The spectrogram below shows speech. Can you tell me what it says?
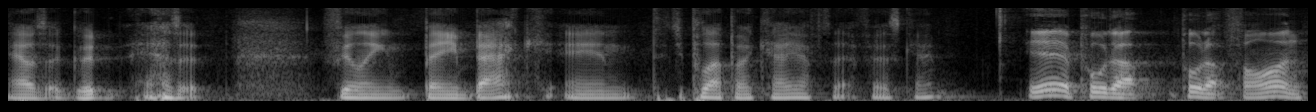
how's it good? How's it feeling being back? And did you pull up okay after that first game? Yeah, pulled up pulled up fine.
